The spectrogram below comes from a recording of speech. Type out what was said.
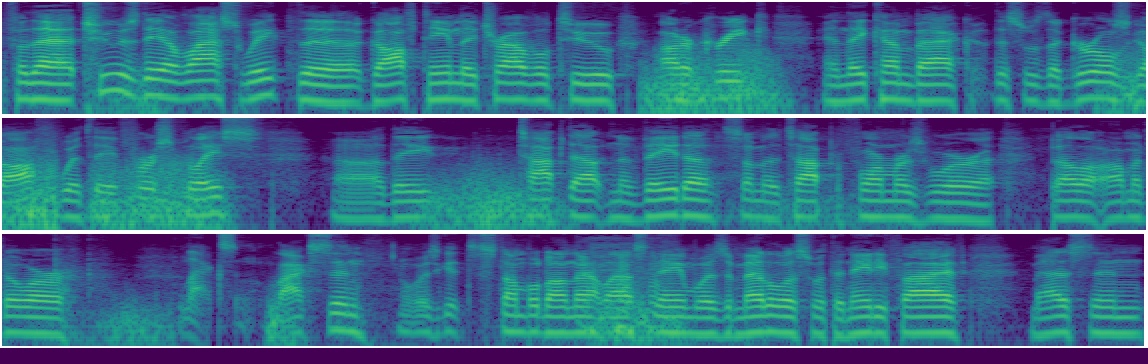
for that Tuesday of last week. The golf team they traveled to Otter Creek and they come back. This was the girls golf with a first place. Uh, they topped out Nevada. Some of the top performers were uh, Bella Amador, Laxon. Laxton, always get stumbled on that last name, was a medalist with an 85. Madison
